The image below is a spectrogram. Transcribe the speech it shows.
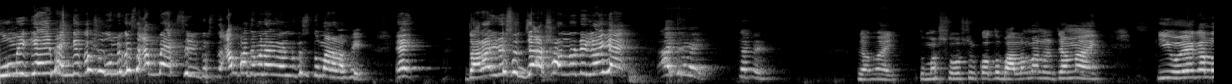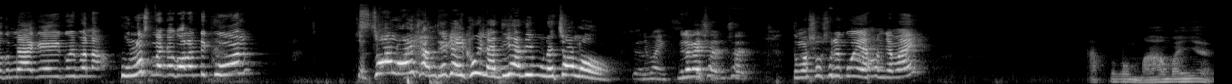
তুমি কি এই ভেঙ্গে কইছো? তুমি কইছো আব্বা অ্যাক্সিডেন্ট করছে। আব্বা আমি মনে করছি তোমার বাপে। এই দাঁড়াই রইছো যা স্বর্ণটি লই যায় চাপেন। জামাই তোমার শ্বশুর কত ভালো মানুষ জামাই। কি হয়ে গেল? তুমি আগে এই কইবা না। খুলস না কে গলাটি খুল। চল ওইখান থেকে এই খুইলা দিয়া দিব না চলো। জামাই দুলা ভাই সর সর। তোমার শ্বশুরে কই এখন জামাই? আপনার মা মাইয়ার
